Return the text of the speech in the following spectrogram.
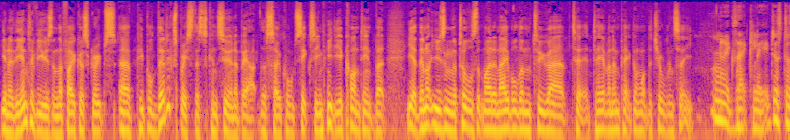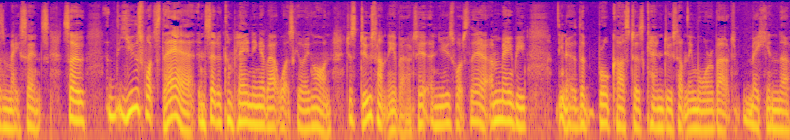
you know, the interviews and the focus groups, uh, people did express this concern about the so-called sexy media content, but yeah, they're not using the tools that might enable them to uh, to, to have an impact on what the children see. Exactly, it just doesn't make sense. So use what's there instead of complaining about what's going on. Just do something about it and use what's there, and maybe, you know, the broadcasters can do something more about making the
